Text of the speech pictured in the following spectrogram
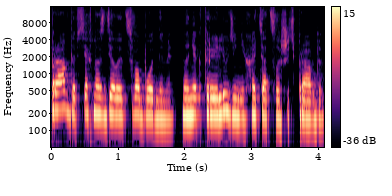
Правда всех нас делает свободными, но некоторые люди не хотят слышать правду.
